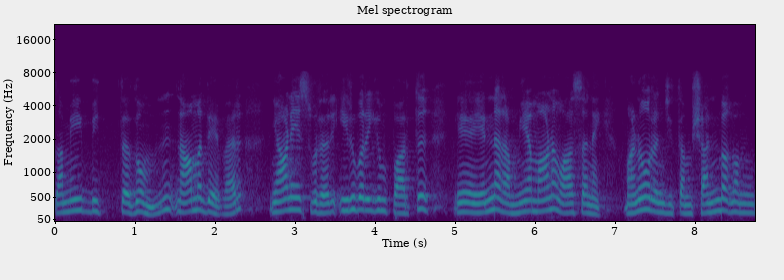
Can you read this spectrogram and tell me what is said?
சமீபித்ததும் நாமதேவர் ஞானேஸ்வரர் இருவரையும் பார்த்து "எ- என்ன ரம்யமான வாசனை. மனோரஞ்சிதம் சண்பகம்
